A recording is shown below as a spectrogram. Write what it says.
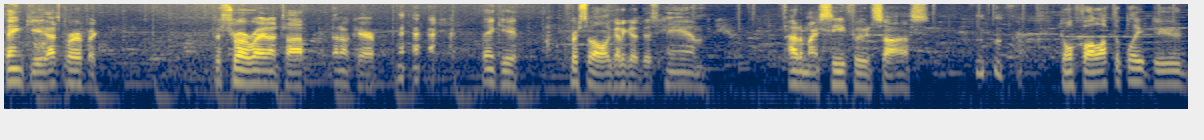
Thank you. That's perfect. Just throw it right on top. I don't care. Thank you. First of all, I got to get this ham out of my seafood sauce. don't fall off the plate, dude.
